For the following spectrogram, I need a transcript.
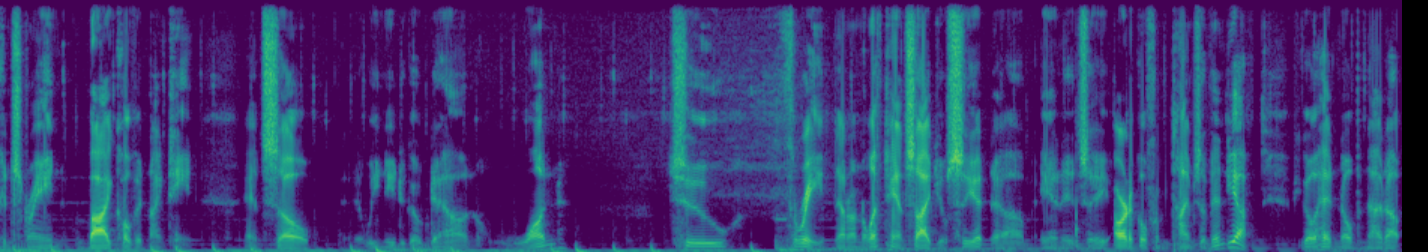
constrained by COVID 19. And so we need to go down one, two, three. Then on the left-hand side, you'll see it, um, and it's a article from Times of India. If you go ahead and open that up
